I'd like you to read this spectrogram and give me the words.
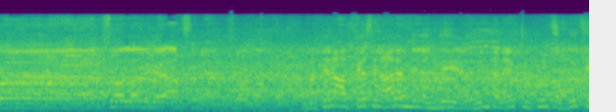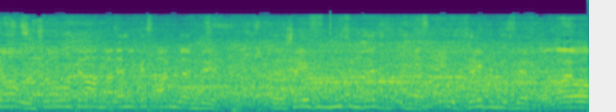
وإن شاء الله اللي جاي أحسن يعني إن شاء الله. هتلعب كأس العالم للأندية. يعني أنت لعبت بطوله أفريقيا وإن شاء الله تلعب مع الأهلي كأس العالم للأندية. آه، شايف الموسم ده إزاي بالنسبة لك؟ والله هو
